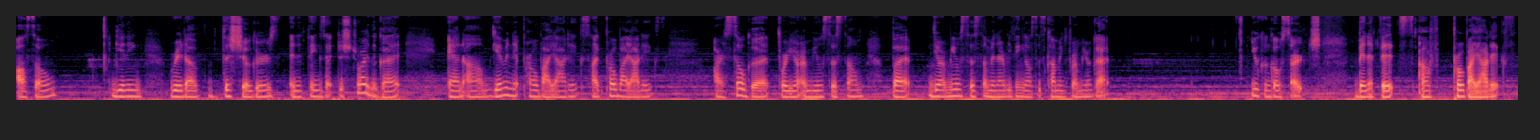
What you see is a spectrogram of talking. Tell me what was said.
Also, getting rid of the sugars and the things that destroy the gut and um, giving it probiotics. Like probiotics are so good for your immune system, but your immune system and everything else is coming from your gut. You can go search benefits of probiotics.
